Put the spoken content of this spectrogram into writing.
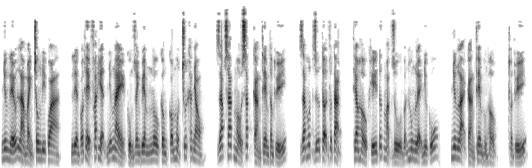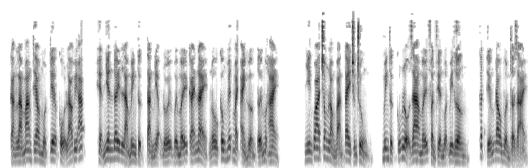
Nhưng nếu là mảnh trông đi qua, liền có thể phát hiện những này cùng doanh viêm nô công có một chút khác nhau, giáp sát màu sắc càng thêm thâm thúy, giáp hút dữ tợn phức tạp theo hầu khí tức mặc dù vẫn hung lệ như cũ, nhưng lại càng thêm hùng hậu, thuần túy, càng là mang theo một tia cổ lão huy áp. Hiện nhiên đây là minh thực tàn niệm đối với mấy cái này nô công huyết mạch ảnh hưởng tới một hai. Nhìn qua trong lòng bàn tay chứng trùng, minh thực cũng lộ ra mấy phần phiền muộn bi thương, cất tiếng đau buồn thở dài.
